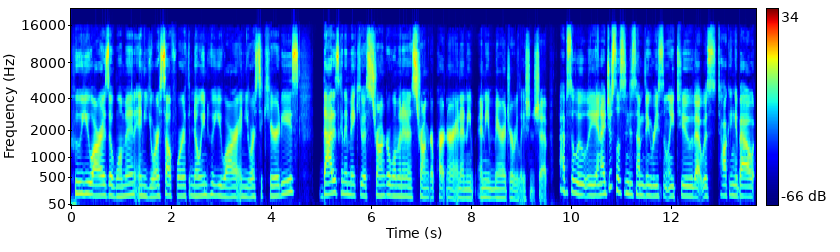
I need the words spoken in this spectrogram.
who you are as a woman and your self worth, knowing who you are and your securities, that is going to make you a stronger woman and a stronger partner in any any marriage or relationship. Absolutely. And I just listened to something recently too that was talking about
